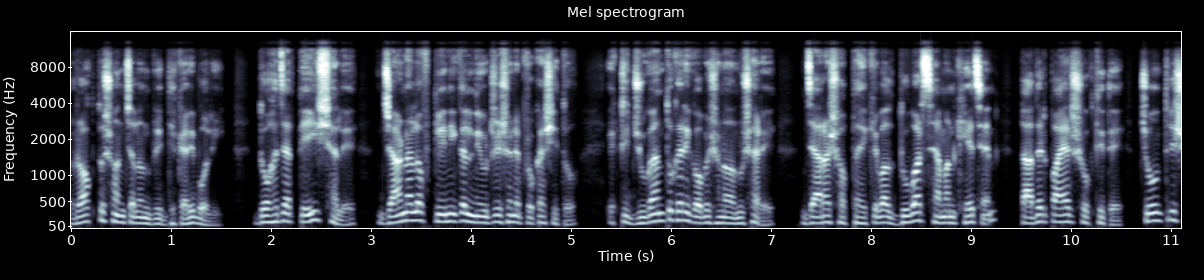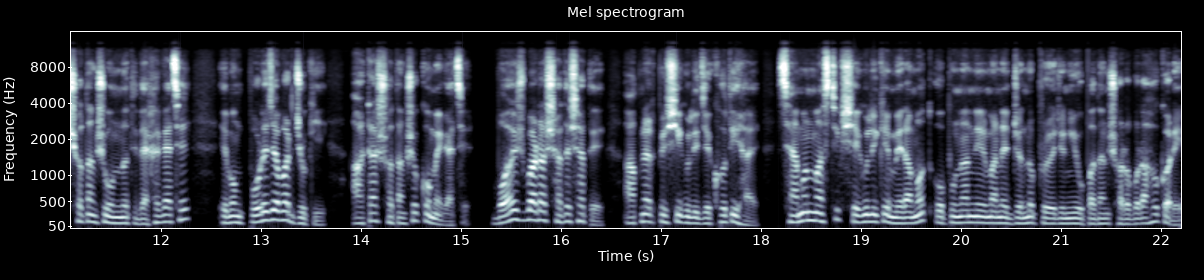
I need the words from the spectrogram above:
রক্ত সঞ্চালন বৃদ্ধিকারী বলি। দু হাজার তেইশ সালে জার্নাল অফ ক্লিনিক্যাল নিউট্রিশনে প্রকাশিত একটি যুগান্তকারী গবেষণা অনুসারে, যারা সপ্তাহে কেবল দুবার স্যামান খেয়েছেন, তাদের পায়ের শক্তিতে চৌত্রিশ শতাংশ উন্নতি দেখা গেছে এবং পড়ে যাবার ঝুঁকি আঠাশ শতাংশ কমে গেছে। বয়স বাড়ার সাথে সাথে আপনার পেশিগুলি যে ক্ষতি হয়, স্যামন মাস্টিক সেগুলিকে মেরামত ও পুনর্নির্মাণের জন্য প্রয়োজনীয় উপাদান সরবরাহ করে,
